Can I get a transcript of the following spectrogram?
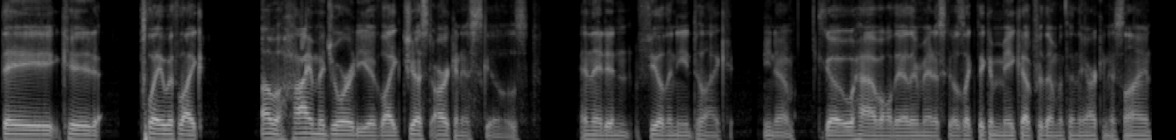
they could play with like a high majority of like just Arcanist skills and they didn't feel the need to like, you know, go have all the other meta skills like they can make up for them within the Arcanist line.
